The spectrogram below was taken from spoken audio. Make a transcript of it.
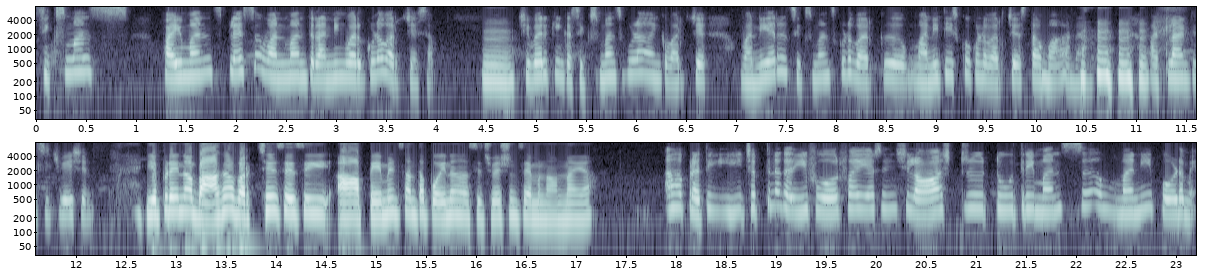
six months five months plus one month running వరకు కూడా వర్క్ చేసాం. చివరికి ఇంకా సిక్స్ మంత్స్ కూడా ఇంకా వర్క్ చే వన్ ఇయర్ సిక్స్ మంత్స్ కూడా వర్క్ మనీ తీసుకోకుండా వర్క్ చేస్తామా అని అట్లాంటి సిచ్యువేషన్ ఎప్పుడైనా బాగా వర్క్ చేసేసి ఆ పేమెంట్స్ అంతా పోయిన సిచ్యువేషన్స్ ఏమైనా ఉన్నాయా? ప్రతి ఈ చెప్తున్నా కదా ఈ ఫోర్ ఫైవ్ ఇయర్స్ నుంచి last two three months money పోవడమే.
